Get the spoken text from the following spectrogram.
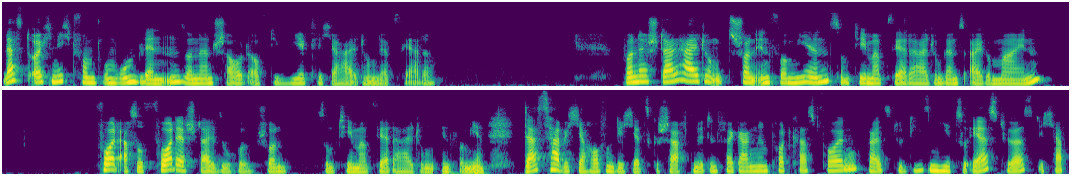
Lasst euch nicht vom Drumrum blenden, sondern schaut auf die wirkliche Haltung der Pferde. Von der Stallhaltung schon informieren zum Thema Pferdehaltung ganz allgemein. Vor, ach so, vor der Stallsuche schon zum Thema Pferdehaltung informieren. Das habe ich ja hoffentlich jetzt geschafft mit den vergangenen Podcast-Folgen. Falls du diesen hier zuerst hörst, ich habe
